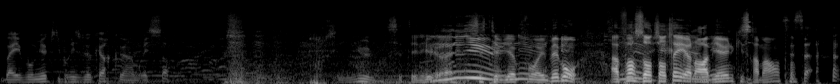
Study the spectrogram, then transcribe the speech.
Bah, il vaut mieux qu'il brise le cœur qu'un brise sort. C'est nul. C'était nul, ouais. Nul, C'était bien pourri. Mais bon, à force d'en tenter, il y en aura bien une qui sera marrante. hein. C'est ça.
